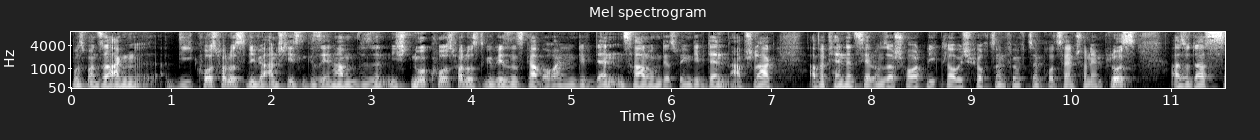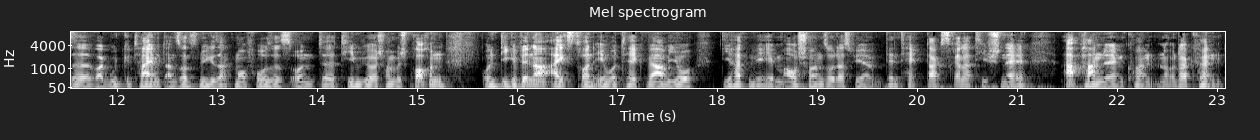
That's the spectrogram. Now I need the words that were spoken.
Muss man sagen, die Kursverluste, die wir anschließend gesehen haben, sind nicht nur Kursverluste gewesen. Es gab auch eine Dividendenzahlung, deswegen Dividendenabschlag. Aber tendenziell unser Short liegt, glaube ich, 14, 15 Prozent schon im Plus. Also das äh, war gut getimt. Ansonsten, wie gesagt, Morphosis und äh, Teamviewer schon besprochen. Und die Gewinner, Extron, Evotech, Verbio, die hatten wir eben auch schon, so dass wir den Tech-DAX relativ schnell abhandeln konnten oder können.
